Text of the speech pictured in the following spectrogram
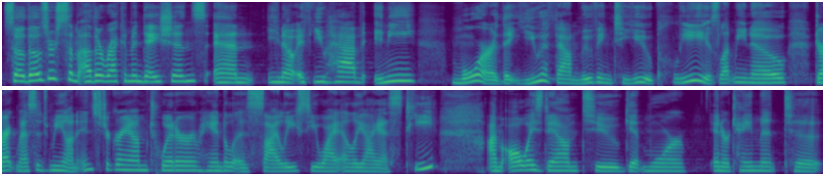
So, those are some other recommendations. And, you know, if you have any more that you have found moving to you, please let me know. Direct message me on Instagram, Twitter. Handle is Cyleist, C Y L E I S T. I'm always down to get more entertainment to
